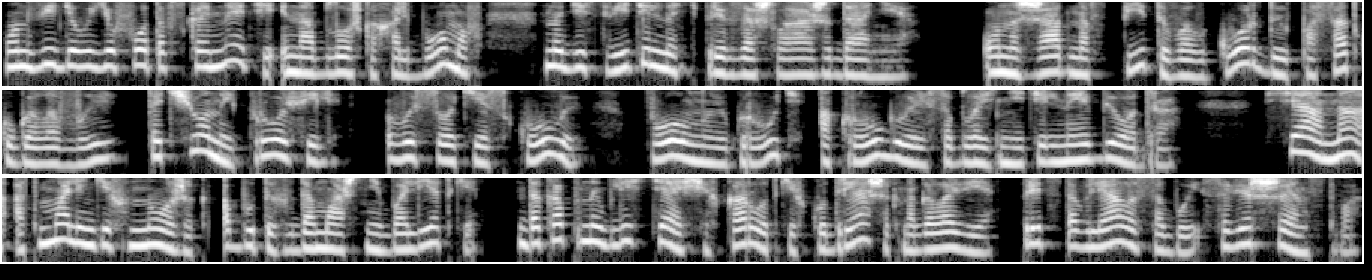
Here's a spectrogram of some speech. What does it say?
Он видел ее фото в Скайнете и на обложках альбомов, но действительность превзошла ожидания. Он жадно впитывал гордую посадку головы, точеный профиль, высокие скулы, полную грудь, округлые соблазнительные бедра. Вся она, от маленьких ножек, обутых в домашние балетки, до копны блестящих коротких кудряшек на голове, представляла собой совершенство.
